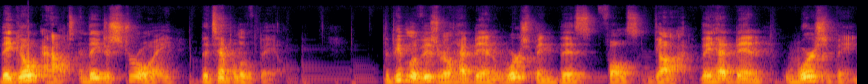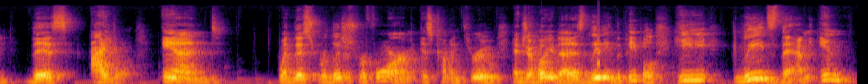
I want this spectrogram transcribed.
they go out and they destroy the temple of Baal the people of Israel had been worshiping this false God. They had been worshiping this idol. And when this religious reform is coming through and Jehoiada is leading the people, he leads them in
